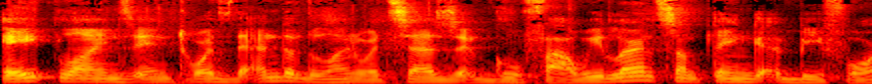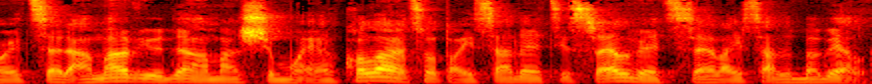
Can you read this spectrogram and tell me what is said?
eight lines in towards the end of the line where it says Gufa. We learned something before. It said Amar Yehuda Amar Shemuel Kol Aratzot Israel Israel Babel.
